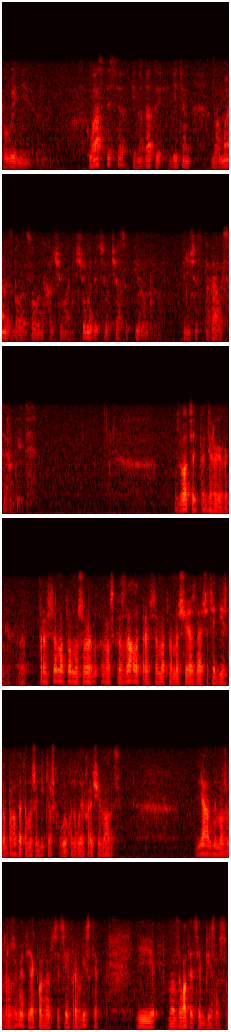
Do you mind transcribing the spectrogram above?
повинні вкластися і надати дітям нормальне збалансоване харчування, що ми до цього часу і робили. Вірніше старалися робити. 25 гривень. При всьому тому, що ви розказали, при всьому тому, що я знаю, що це дійсно правда, тому що діти в школу ходили і харчувалися. Я не можу зрозуміти, як можна всі цифри влізти і називати це бізнесом.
